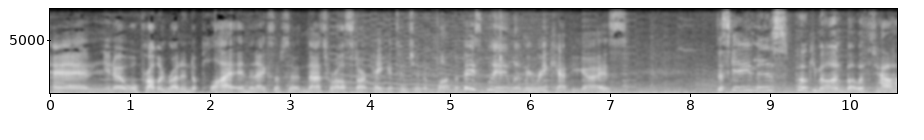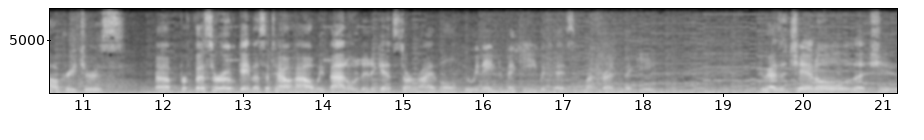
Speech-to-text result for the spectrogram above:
And, you know, we'll probably run into plot in the next episode, and that's where I'll start paying attention to plot. But basically, let me recap you guys. This game is Pokemon, but with Touhou creatures. Uh, Professor Oak gave us a Touhou. We battled it against our rival, who we named Miki because of my friend Miki, who has a channel that she's.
